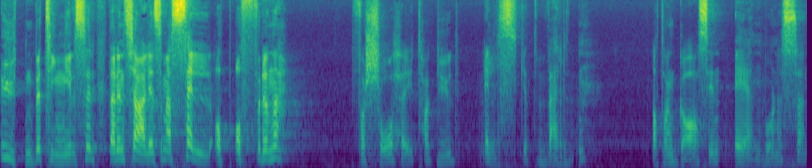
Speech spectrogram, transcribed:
uten betingelser. Det er en kjærlighet som er selvoppofrende. For så høyt har Gud elsket verden at han ga sin enbårne sønn.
